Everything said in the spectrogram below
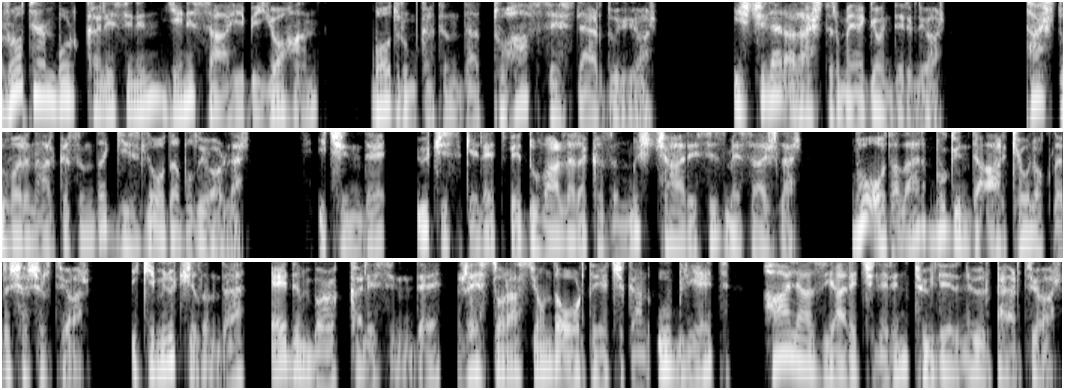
Rothenburg Kalesi'nin yeni sahibi Johann, bodrum katında tuhaf sesler duyuyor. İşçiler araştırmaya gönderiliyor. Taş duvarın arkasında gizli oda buluyorlar. İçinde üç iskelet ve duvarlara kazınmış çaresiz mesajlar. Bu odalar bugün de arkeologları şaşırtıyor. 2003 yılında Edinburgh Kalesi'nde restorasyonda ortaya çıkan Oubliette hala ziyaretçilerin tüylerini ürpertiyor.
